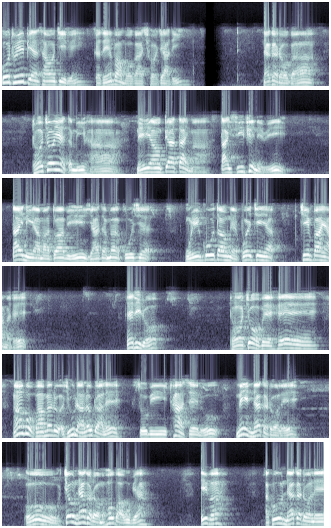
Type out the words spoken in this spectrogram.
ကိုထွေးပြန်ဆောင်ကြည့်တွင်ကစင်းပေါင်ပေါ်ကချော်ကြသည်နဂရောကဒေါ်ကျော်ရဲ့သမီးဟာနေအောင်ပြတိုက်မှာတိုက်စည်းဖြစ်နေပြီတိုက်နေရမှာတွားပြီးရာသမတ်6ချက်ငွေ9000နဲ့ပွဲကျင်းရကျင်းပရမှာတဲ့အဲ့ဒီတော့ဒေါ်ကြော့ပဲဟဲ့ငါ့ကိုဘာမှလို့အယူလာလောက်တာလဲဆိုပြီးထဆဲလို့မင်းနတ်ကတော့လေအိုးကျုပ်နတ်ကတော့မဟုတ်ပါဘူးဗျာအေးပါ အခုနတ်ကတော့လေ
